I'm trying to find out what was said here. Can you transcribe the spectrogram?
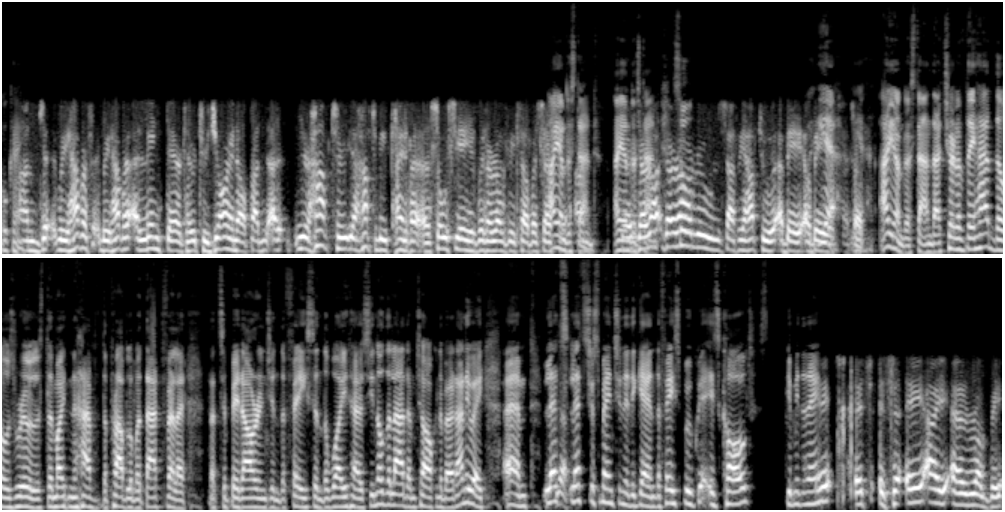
Okay. And we have a we have a, a link there to, to join up, and uh, you have to you have to be kind of associated with a rugby club. Etc. I understand. And I understand. There, are, there so, are, rules that we have to obey. obey yeah, yeah, I understand that. Sure, if they had those rules, they mightn't have the problem with that fella that's a bit orange in the face in the White House. You know the lad I'm talking about. Anyway, um, let's yeah. let's just mention it again. The Facebook is called. Give me the name. It's it's AIL Rugby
